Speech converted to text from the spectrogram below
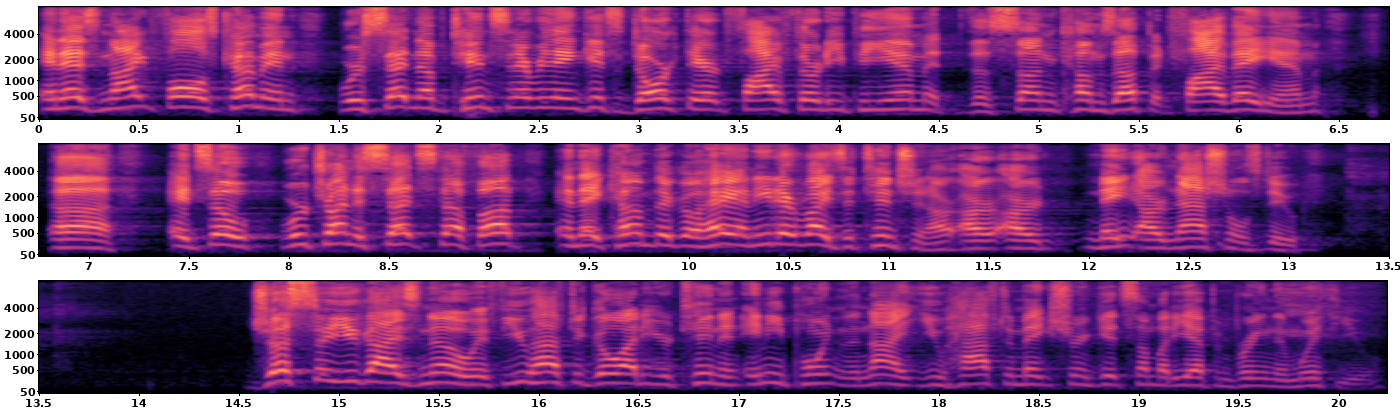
And as night falls coming, we're setting up tents and everything. It gets dark there at 5:30 p.m. The sun comes up at 5 a.m. Uh, and so we're trying to set stuff up, and they come. They go, "Hey, I need everybody's attention." Our our our, our nationals do. Just so you guys know, if you have to go out of your tent at any point in the night, you have to make sure and get somebody up and bring them with you.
